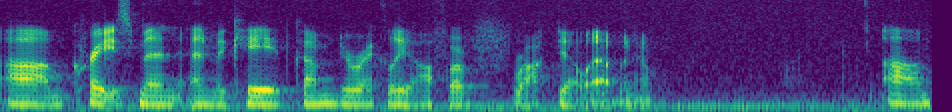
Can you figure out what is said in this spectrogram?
um, and McCabe come directly off of Rockdale Avenue. Um,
